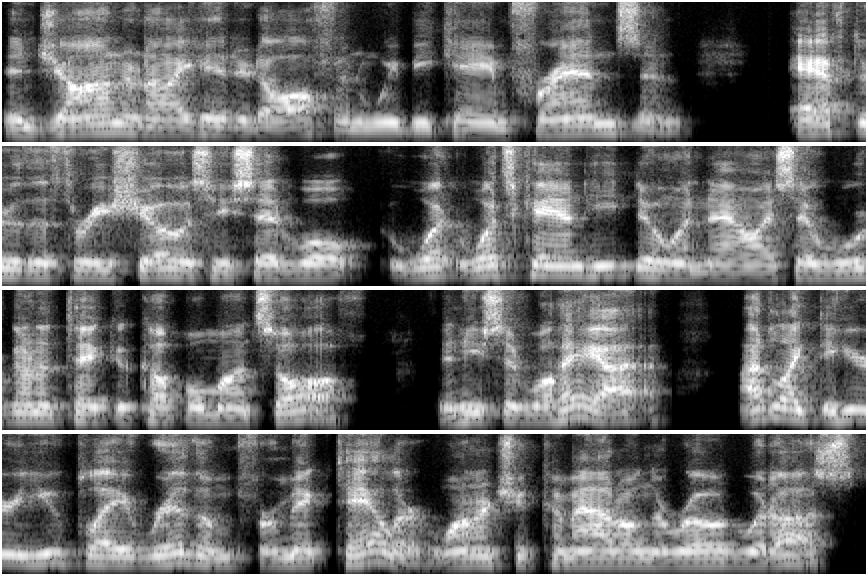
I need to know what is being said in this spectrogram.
And John and I hit it off, and we became friends. And after the three shows, he said, "Well, what what's Canned Heat doing now?" I said, "We're going to take a couple months off." And he said, "Well, hey, I I'd like to hear you play rhythm for Mick Taylor. Why don't you come out on the road with us?"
